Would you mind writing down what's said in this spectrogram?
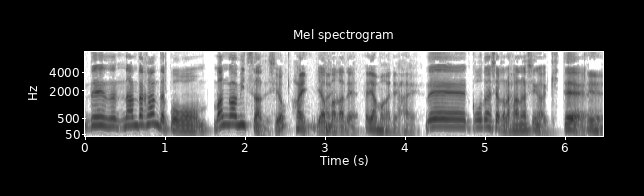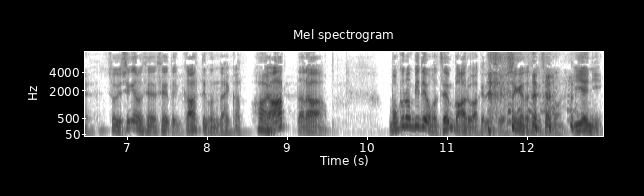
で、ななんだかんだこう、漫画を見てたんですよ。はい。ヤンマガで。はい。ヤンマガで、はい。で、講談社から話が来て、えちょっと重野先生と一回会ってくんないかって、はい会ったら、僕のビデオが全部あるわけですよ、重野先生の家に。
